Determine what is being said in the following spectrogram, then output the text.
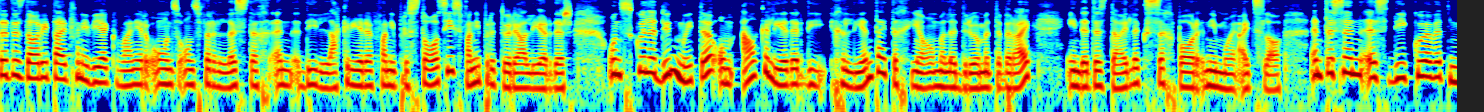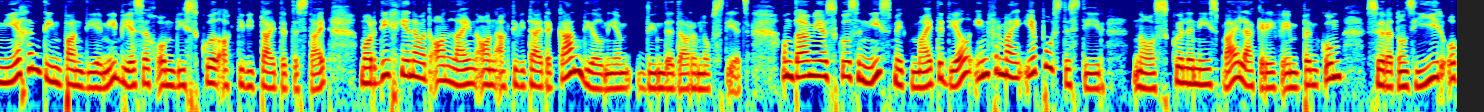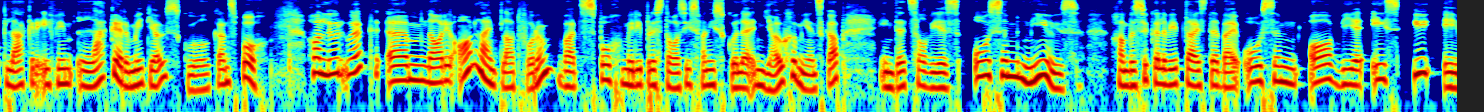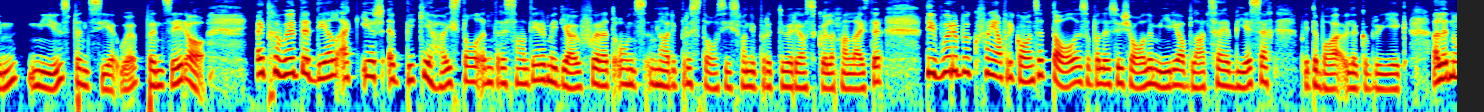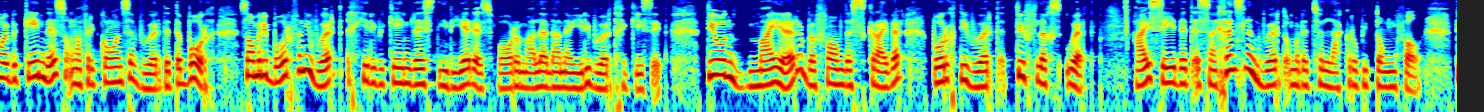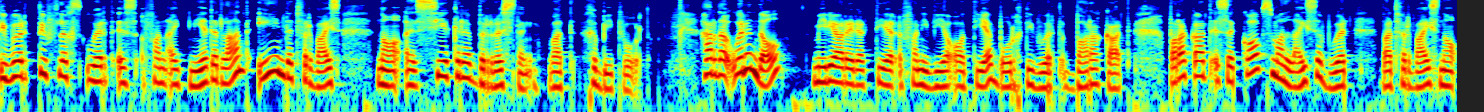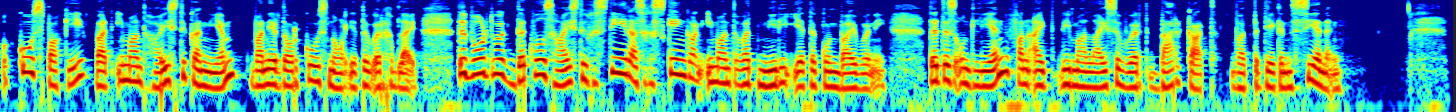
Dit is daardie tyd van die week wanneer ons ons verlustig in die lekkerhede van die prestasies van die Pretoria leerders. Ons skole doen moeite om elke leerder die geleentheid te gee om hulle drome te bereik en dit is duidelik sigbaar in die mooi uitslae. Intussen is die COVID-19 pandemie besig om die skoolaktiwiteite te stuit, maar diegene wat aanlyn aan aktiwiteite kan deelneem, doen dit darm nog steeds. Om jou skool se nuus met my te deel en vir my e-pos te stuur na skoolnuus@lekkerfm.com sodat ons hier op Lekker FM lekker met jou skool kan spog. Gaan loer ook ehm um, na die aanlyn platform wat spog met die prestasies van die skole in jou gemeenskap en dit sal wees Awesome News. Gaan besoek hulle webtuiste by awesome.news.co.za. Uitgewoonte deel ek eers 'n bietjie huistaal interessanthede met jou voordat ons na die prestasies van die Pretoria skole gaan luister. Die Woordeboek van die Afrikaanse taal is op hulle sosiale media bladsye besig met 'n baie oulike projek. Hulle nooi bekendes om Afrikaanse woorde te borg. Saam met die borg van die woord gee die bekendes die redes waarom hulle dan nou hierdie woord gekies het. Dion Meyer, befaamde skrywer, borg die woord toevlugsoord. Hy sê dit is sy gunsteling woord omdat dit so lekker op die tong val. Die woord toevlugsoord is vanuit Nederland en dit verwys na 'n sekere berusting wat gebied word. Harda Orendal, Media redakteur van die WAT borg die woord barakat. Barakat is 'n Kaapsmalyse woord wat verwys na 'n kospakkie wat iemand huis toe kan neem wanneer daar kos na ete oorgebly het. Dit word ook dikwels huis toe gestuur as 'n geskenk aan iemand wat nie die ete kon bywoon nie. Dit is ontleen vanuit die Malyse woord berkat wat beteken seëning.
